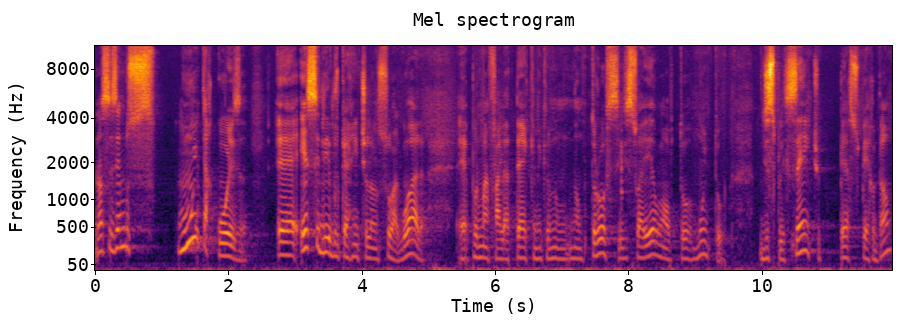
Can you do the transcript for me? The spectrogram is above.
nós fizemos muita coisa. É, esse livro que a gente lançou agora, é, por uma falha técnica eu não, não trouxe, isso aí é um autor muito displicente, peço perdão,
